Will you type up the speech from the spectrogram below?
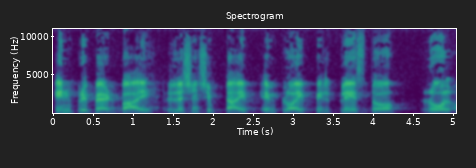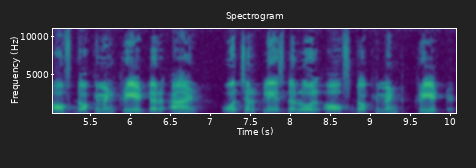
In prepared by relationship type, employee plays the role of document creator and voucher plays the role of document created.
